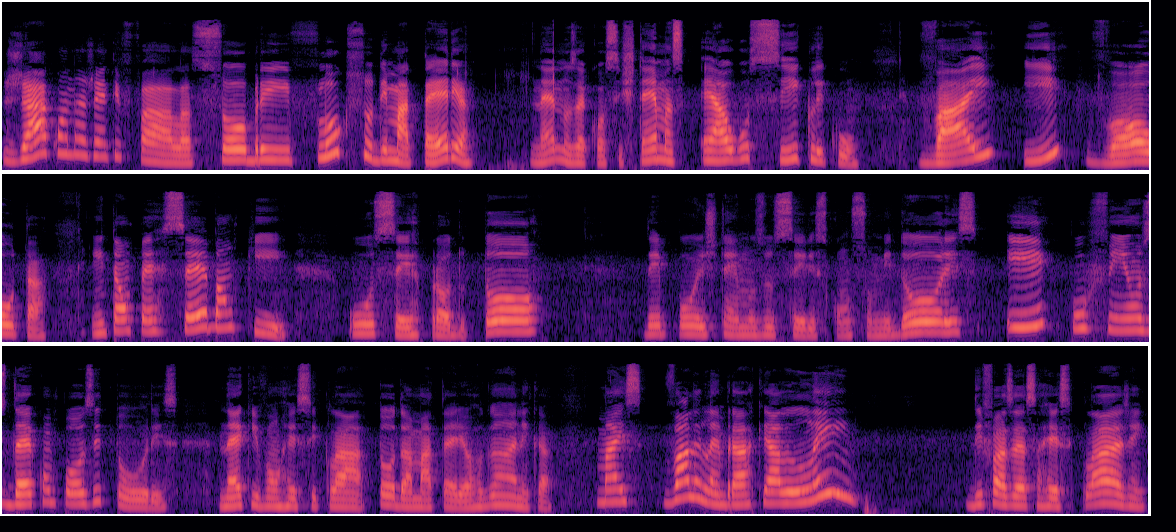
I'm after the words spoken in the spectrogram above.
Já quando a gente fala sobre fluxo de matéria, né, nos ecossistemas, é algo cíclico, vai e volta. Então percebam que o ser produtor, depois temos os seres consumidores e, por fim, os decompositores, né, que vão reciclar toda a matéria orgânica. Mas vale lembrar que além de fazer essa reciclagem,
